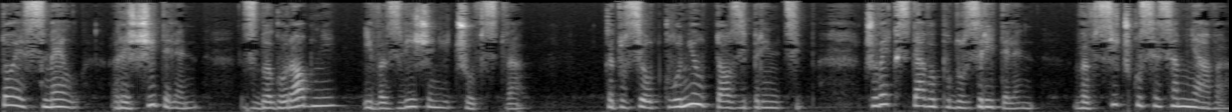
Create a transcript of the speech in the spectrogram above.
Той е смел, решителен, с благородни и възвишени чувства. Като се отклони от този принцип, човек става подозрителен, във всичко се съмнява.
